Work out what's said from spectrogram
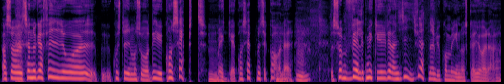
Alltså scenografi och eh, kostym och så, det är ju koncept mycket. Konceptmusikaler. Så väldigt mycket är redan givet när du kommer in och ska göra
